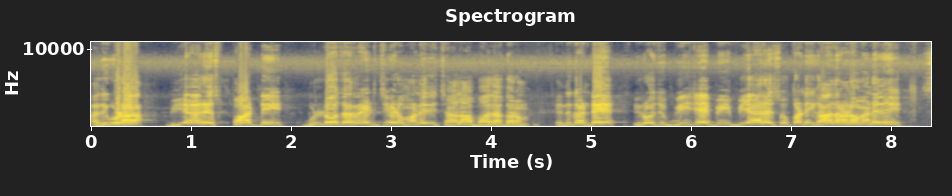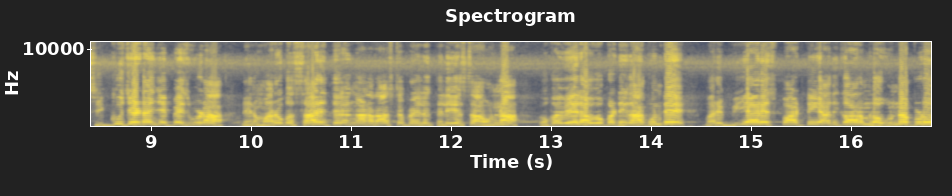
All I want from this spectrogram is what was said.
అది కూడా బీఆర్ఎస్ పార్టీ బుల్డోజర్ రైడ్ చేయడం అనేది చాలా బాధాకరం. ఎందుకంటే ఈరోజు బీజేపీ బీఆర్ఎస్ ఒకటి కాదనడం అనేది సిగ్గు చేయడం చెప్పేసి కూడా నేను మరొకసారి తెలంగాణ రాష్ట్ర ప్రజలకు తెలియజేస్తా ఉన్నా. ఒకవేళ ఒకటి కాకుంటే మరి బీఆర్ఎస్ పార్టీ అధికారంలో ఉన్నప్పుడు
